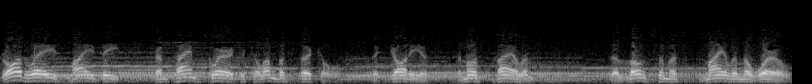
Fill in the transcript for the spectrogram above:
Broadway's My Beat, from Times Square to Columbus Circle, the gaudiest, the most violent, the lonesomest mile in the world.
